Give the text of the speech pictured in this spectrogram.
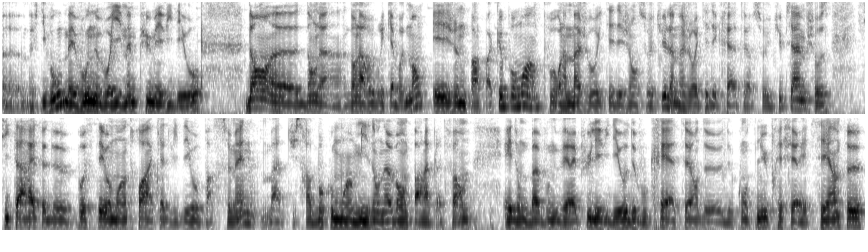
euh, bah, je dis vous, mais vous ne voyez même plus mes vidéos dans, euh, la rubrique abonnement. Et je ne parle pas que pour moi, hein. pour la majorité des gens sur YouTube, la majorité des créateurs sur YouTube, c'est la même chose. Si tu arrêtes de poster au moins 3 à 4 vidéos par semaine, bah, tu seras beaucoup moins mis en avant par la plateforme. Et donc, bah, vous ne verrez plus les vidéos de vos créateurs de, de contenu préférés. C'est un peu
